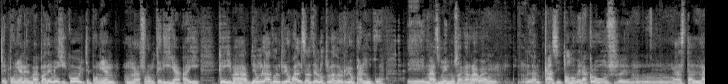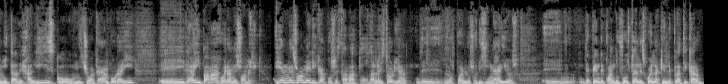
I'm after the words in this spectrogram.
Te ponían el mapa de México y te ponían una fronterilla ahí que iba de un lado el río Balsas, del otro lado el río Pánuco. Eh, más o menos agarraban casi todo Veracruz, eh, hasta la mitad de Jalisco, Michoacán, por ahí. Eh, y de ahí para abajo era Mesoamérica. Y en Mesoamérica, pues estaba toda la historia de los pueblos originarios, eh, depende cuándo fue usted a la escuela que le platicaron.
